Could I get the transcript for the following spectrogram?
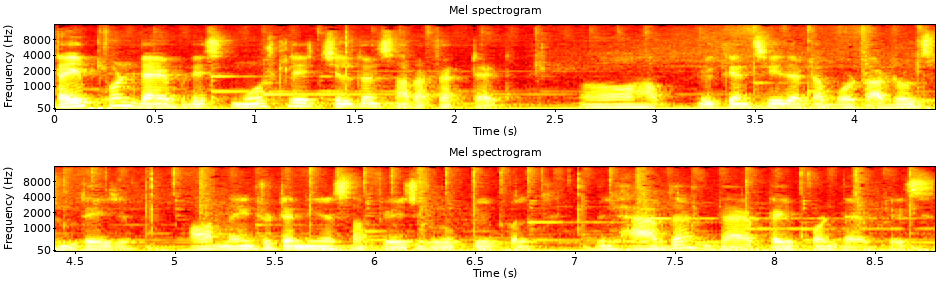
Type 1 diabetes, mostly children are affected. Uh, you can see that about adolescent age or 9 to 10 years of age group people will have the type 1 diabetes.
